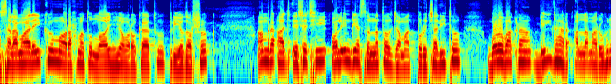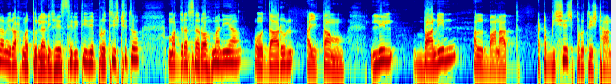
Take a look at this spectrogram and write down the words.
আসসালামু আলাইকুম ও রহমতুল্লাহি ওবরকাত প্রিয় দর্শক। আমরা আজ এসেছি অল ইন্ডিয়া সন্ন্যতল জামাত পরিচালিত বড় বাঁকড়া বিলধার আল্লামা রুহুল আলী রহমতুল্লা আলীহের স্মৃতিতে প্রতিষ্ঠিত মাদ্রাসা রহমানিয়া ও দারুল আইতাম লিল বানিন আল বানাত, একটা বিশেষ প্রতিষ্ঠান।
